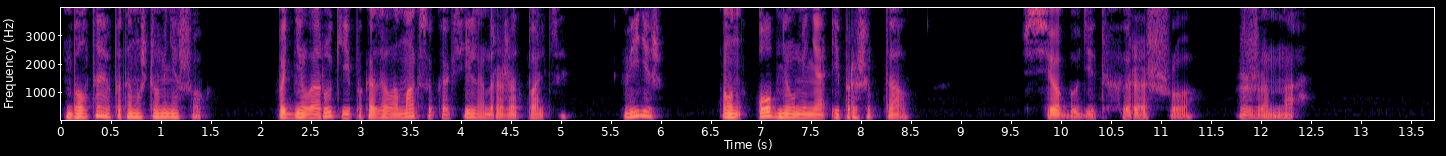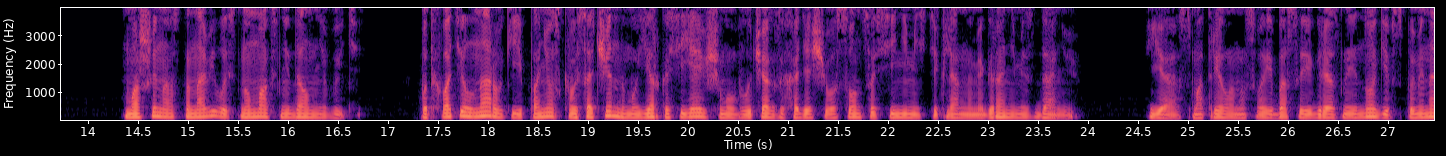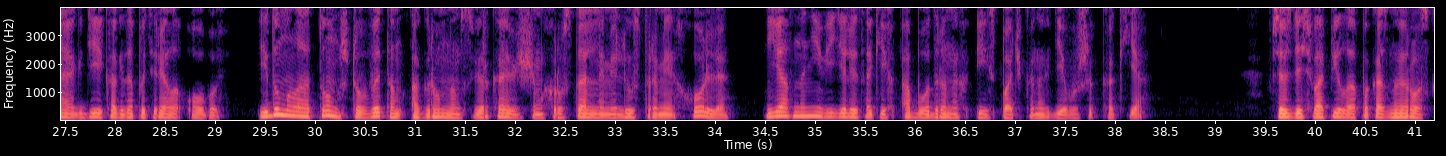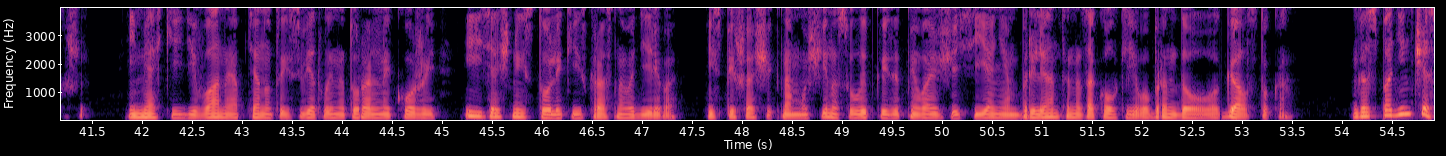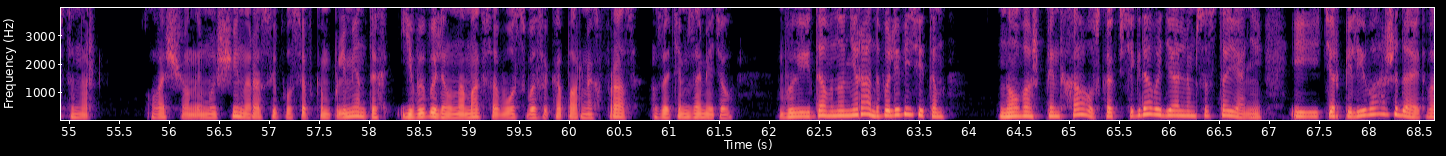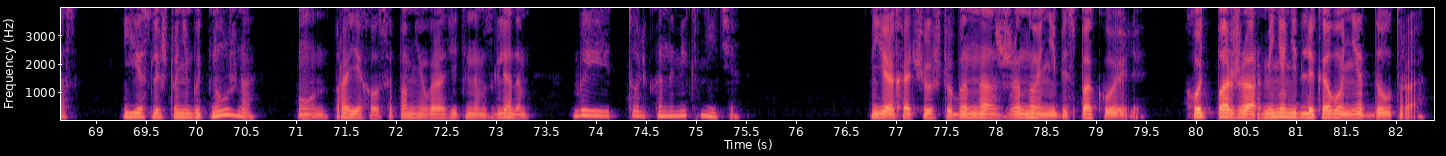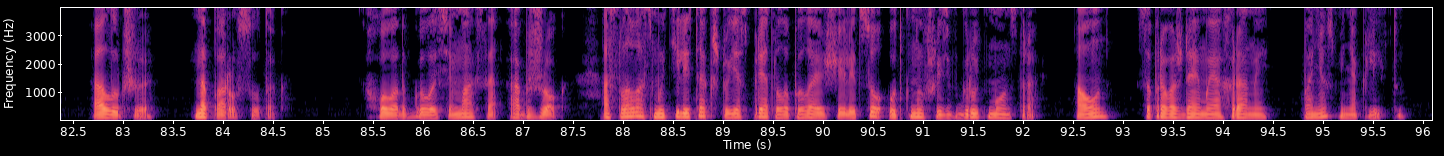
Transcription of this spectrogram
«Болтаю, потому что у меня шок». Подняла руки и показала Максу, как сильно дрожат пальцы. «Видишь?» Он обнял меня и прошептал. «Все будет хорошо, жена». Машина остановилась, но Макс не дал мне выйти. Подхватил на руки и понес к высоченному, ярко сияющему в лучах заходящего солнца синими стеклянными гранями зданию. Я смотрела на свои босые грязные ноги, вспоминая, где и когда потеряла обувь, и думала о том, что в этом огромном сверкающем хрустальными люстрами холле явно не видели таких ободранных и испачканных девушек, как я. Все здесь вопило о показной роскоши, и мягкие диваны, обтянутые светлой натуральной кожей, и изящные столики из красного дерева, и спешащий к нам мужчина с улыбкой, затмевающей сиянием бриллианты на заколке его брендового галстука. «Господин Честенер!» Лощеный мужчина рассыпался в комплиментах и вывалил на Макса воз высокопарных фраз, затем заметил. «Вы давно не радовали визитом, но ваш пентхаус, как всегда, в идеальном состоянии и терпеливо ожидает вас. Если что-нибудь нужно...» Он проехался по мне выразительным взглядом. «Вы только намекните». «Я хочу, чтобы нас с женой не беспокоили. Хоть пожар, меня ни для кого нет до утра, а лучше на пару суток». Холод в голосе Макса обжег, а слова смутили так, что я спрятала пылающее лицо, уткнувшись в грудь монстра, а он, сопровождаемый охраной, понес меня к лифту.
